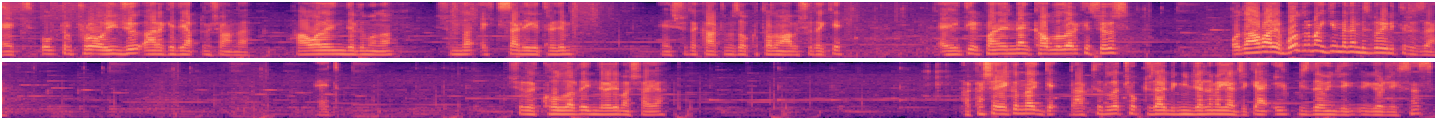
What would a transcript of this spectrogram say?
Evet Ultra Pro oyuncu hareketi yaptım şu anda. Havadan indirdim onu. Şunu da etkisiz hale getirdim. Evet şurada kartımızı okutalım abi şuradaki. Elektrik panelinden kabloları kesiyoruz. O daha var ya Bodrum'a girmeden biz burayı bitiririz ha. Evet. Şöyle kolları da indirelim aşağıya. Arkadaşlar yakında Dark Riddle'da çok güzel bir güncelleme gelecek. Yani ilk bizde önce göreceksiniz.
